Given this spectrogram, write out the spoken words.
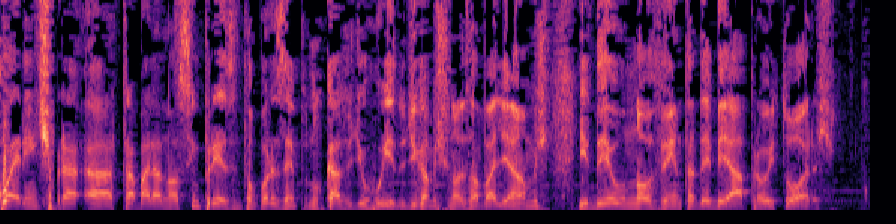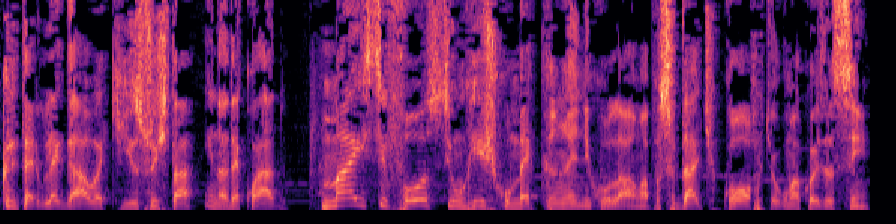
coerente para uh, trabalhar na nossa empresa. Então, por exemplo, no caso de ruído, digamos que nós avaliamos e deu 90 dBA para 8 horas. O critério legal é que isso está inadequado. Mas se fosse um risco mecânico lá, uma possibilidade de corte, alguma coisa assim,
